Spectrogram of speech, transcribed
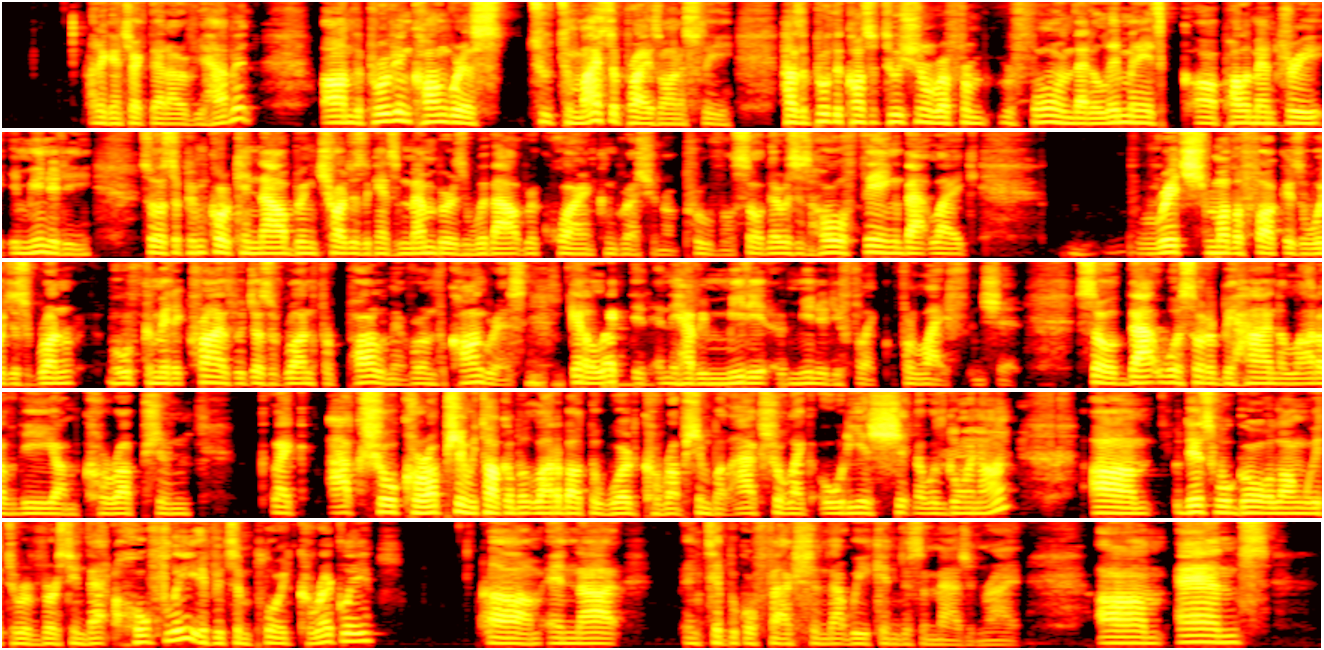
and again, check that out if you haven't. Um, the Peruvian Congress, to to my surprise, honestly, has approved the constitutional reform, reform that eliminates uh, parliamentary immunity, so the Supreme Court can now bring charges against members without requiring congressional approval. So there was this whole thing that like rich motherfuckers would just run who've committed crimes would just run for parliament, run for Congress, get elected, and they have immediate immunity for like for life and shit. So that was sort of behind a lot of the um, corruption, like actual corruption. We talk about, a lot about the word corruption, but actual like odious shit that was going on. Um, this will go a long way to reversing that, hopefully, if it's employed correctly, um, and not in typical fashion that we can just imagine, right? Um, and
